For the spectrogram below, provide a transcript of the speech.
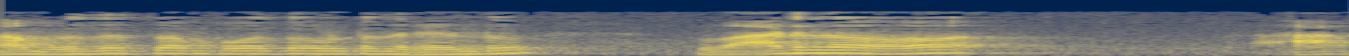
ఆ మృదుత్వం పోతూ ఉంటుంది. రెండు వాడిలో ఆ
